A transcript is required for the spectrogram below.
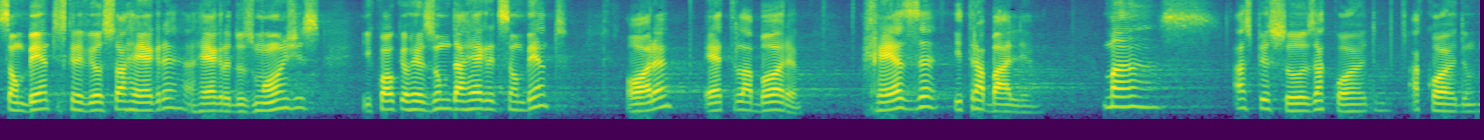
São Bento escreveu sua regra, a regra dos monges. E qual que é o resumo da regra de São Bento? Ora et labora, reza e trabalha. Mas as pessoas acordam, acordam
